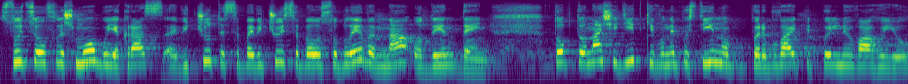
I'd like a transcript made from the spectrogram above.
Суть цього флешмобу якраз е, відчути себе, відчуй себе особливим на один день. Тобто наші дітки вони постійно перебувають під пильною увагою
